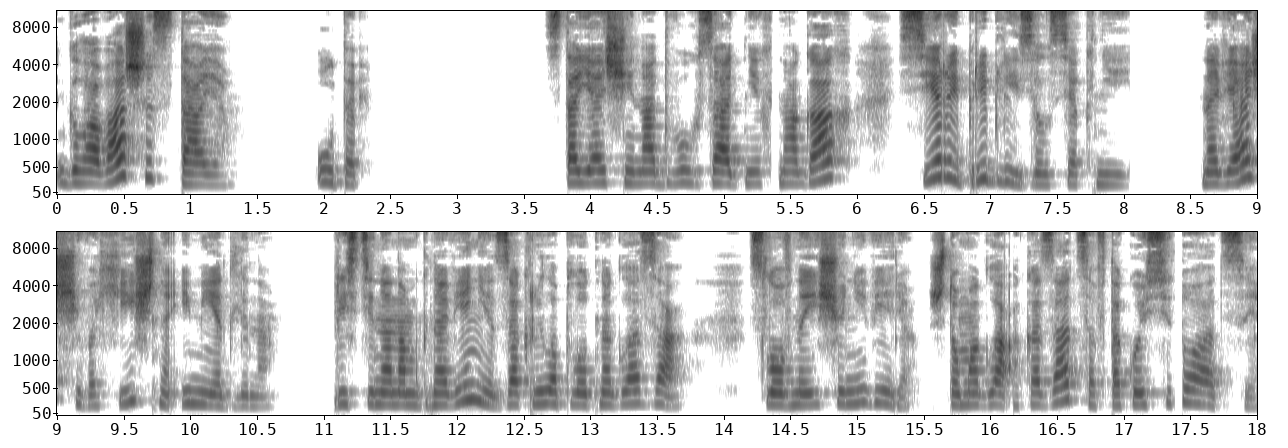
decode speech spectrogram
Глава шестая. Утопь. Стоящий на двух задних ногах, Серый приблизился к ней. Навязчиво, хищно и медленно. Кристина на мгновение закрыла плотно глаза, словно еще не веря, что могла оказаться в такой ситуации.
